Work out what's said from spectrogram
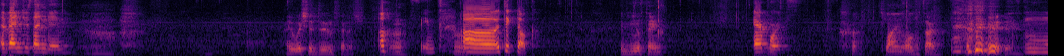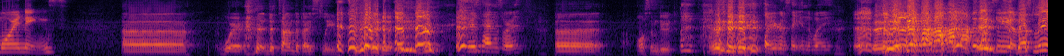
Avengers Endgame. I wish it didn't finish. Oh. Uh, Same. Oh. Uh, TikTok. a new thing. Airports. Flying all the time. Mornings. Uh, where the time that I sleep. Chris Hemsworth. Awesome dude. I thought you were going to say in the way. No, that's Liam. That's Liam.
